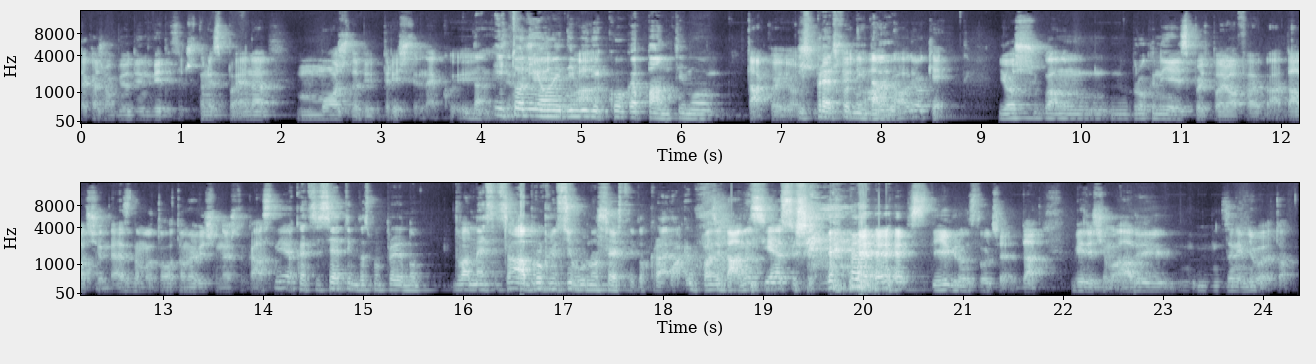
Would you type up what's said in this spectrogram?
da kažemo, bio Dinvidi sa 14 poena, možda bi prišli neko i... Da, i to nije onaj Dinvidi koga pamtimo tako je, još, iz prethodnih dana. Ali, ali okej. Okay još uglavnom Brooklyn nije iz play-offa, a da li će, ne znamo, to o tome više nešto kasnije. A kad se setim da smo pre jedno dva meseca, a Brooklyn sigurno šesti do kraja. Pa, pazi, danas jesu šesti igrom slučaja, da, vidjet ćemo, ali zanimljivo je to.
